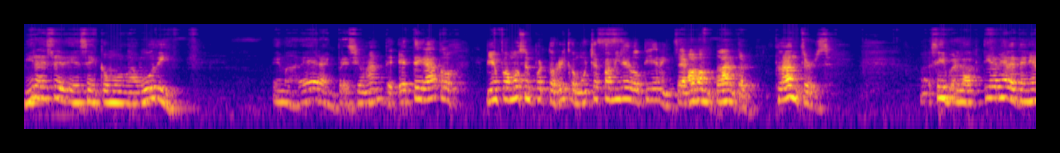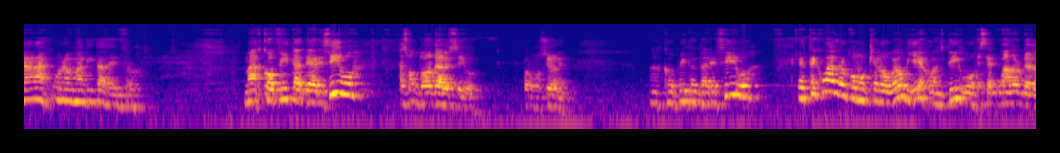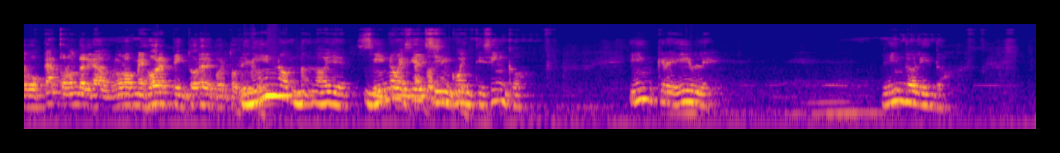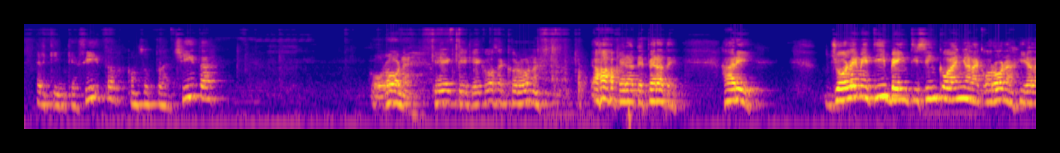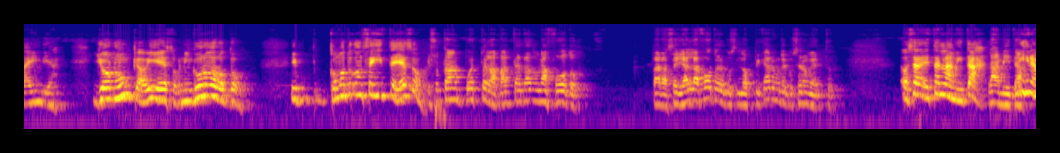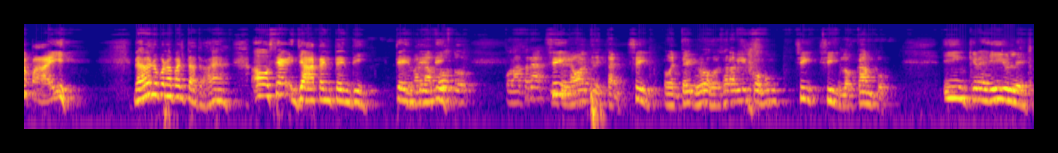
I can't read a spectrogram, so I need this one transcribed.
Mira ese, ese como una Woody de madera, impresionante. Este gato, bien famoso en Puerto Rico, muchas familias lo tienen. Se llamaban Planter. Planters. Sí, pues la tía mía le tenía unas unas matitas dentro. Más copitas de Arecibo. Estas son todas de Arecibo. Promociones. Más copitas de Arecibo. Este cuadro como que lo veo viejo, antiguo. Ese cuadro de Oscar Colón Delgado, uno de los mejores pintores de Puerto Rico. Mil no, no, no, oye, 55. 1955. Increíble. Lindo, lindo. El quinquecito con sus planchitas. Corona. ¿Qué, qué, qué cosa es corona? Ah, espérate, espérate. Harry, yo le metí 25 años a la corona y a la India. Yo nunca vi eso, ninguno de los dos. ¿Y cómo tú conseguiste eso? Eso estaban puestos en la parte de atrás de una foto. Para sellar la foto, los picaron y le pusieron esto. O sea, esta es la mitad. La mitad. Mira para ahí. Déjame verlo por la parte de atrás. ¿eh? Ah, O sea, ya te entendí. Te Llevan la entendí. foto por atrás Sí. y pegado al cristal. Sí, O el tape rojo, eso era bien común sí, sí. en los campos. Increíble.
